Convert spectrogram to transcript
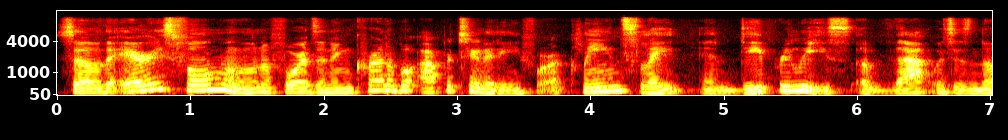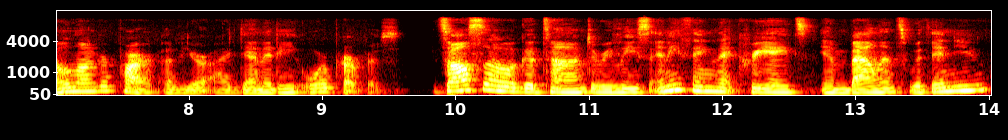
So the Aries full moon affords an incredible opportunity for a clean slate and deep release of that which is no longer part of your identity or purpose. It's also a good time to release anything that creates imbalance within you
